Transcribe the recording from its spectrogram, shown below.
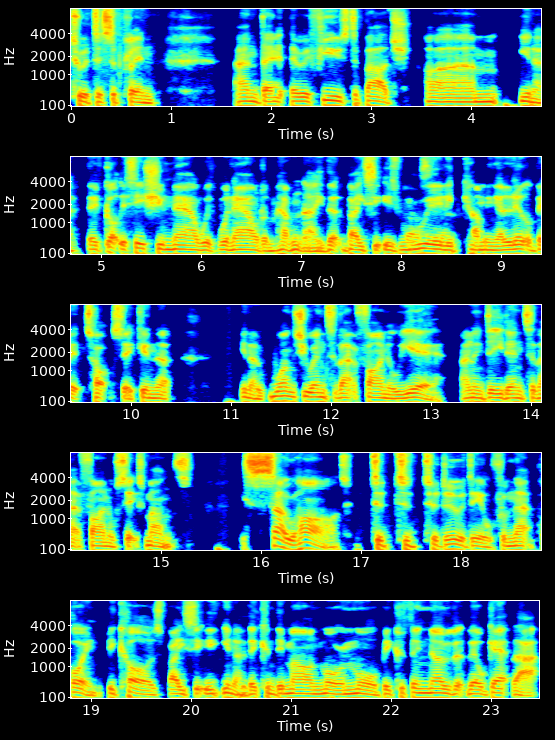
to a discipline and they, they refuse to budge. Um, you know, they've got this issue now with Wijnaldum, haven't they? That basically is really becoming a little bit toxic in that, you know, once you enter that final year and indeed enter that final six months, it's so hard to, to, to do a deal from that point because basically, you know, they can demand more and more because they know that they'll get that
